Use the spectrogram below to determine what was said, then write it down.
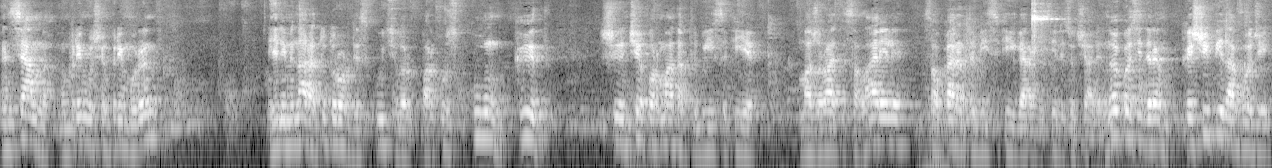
înseamnă, în primul și în primul rând, eliminarea tuturor discuțiilor parcurs cum, cât și în ce format ar trebui să fie majorate salariile sau care ar trebui să fie garanțiile sociale. Noi considerăm că și pedagogii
